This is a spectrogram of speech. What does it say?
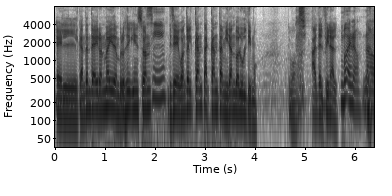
El cantante de Iron Maiden, Bruce Dickinson, Sí. dice que cuando él canta, canta mirando al último. Tipo, al del final. Bueno, no,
